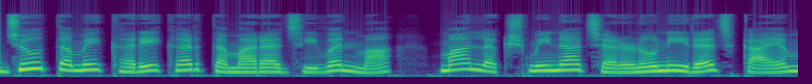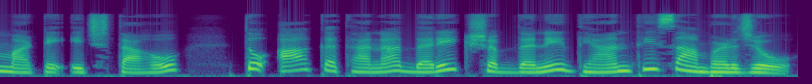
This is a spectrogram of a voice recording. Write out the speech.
જો તમે ખરેખર તમારા જીવનમાં માં લક્ષ્મીના ચરણોની રજ કાયમ માટે ઇચ્છતા હો, તો આ કથાના દરેક શબ્દને ધ્યાનથી સાંભળજો.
